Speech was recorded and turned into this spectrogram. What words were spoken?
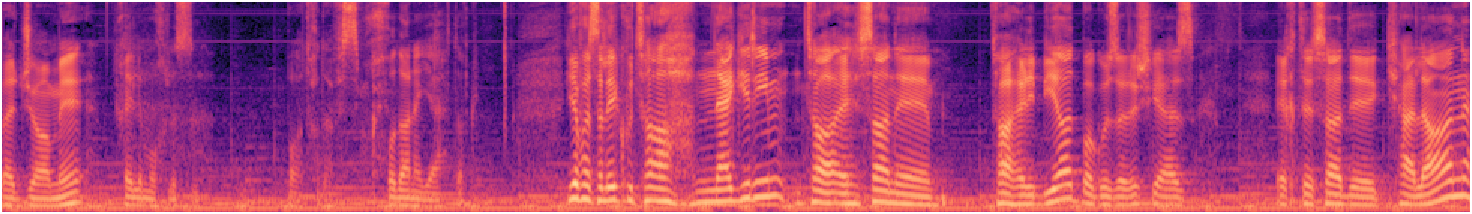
و جامع. خیلی مخلصیم. باد خدافظی خدا نگهدار. یه فاصله کوتاه نگیریم تا احسان تاهری بیاد با گزارشی از اقتصاد کلان.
